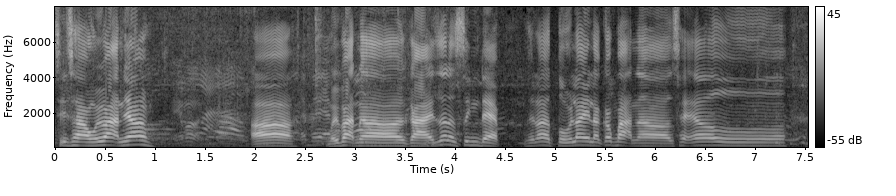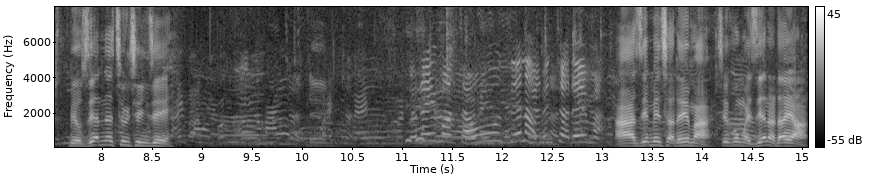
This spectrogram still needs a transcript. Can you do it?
Xin chào mấy bạn nhá. À, mấy bạn à, gái rất là xinh đẹp. Thế là tối nay là các bạn à, sẽ ờ, biểu diễn chương trình gì? Tối nay bọn cháu diễn ở bên chợ đêm ạ. À diễn bên chợ đêm à, chứ không phải diễn ở đây à?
